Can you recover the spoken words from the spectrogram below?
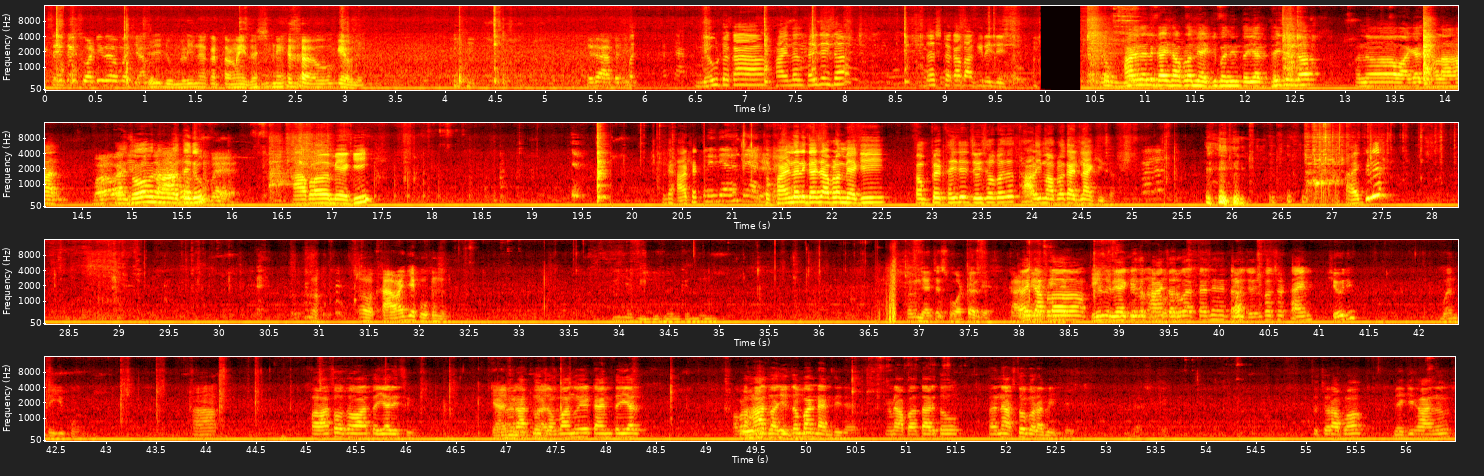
સાઈડ એક સોટી દેવા મજા પેલી ડુંગળી ના કરતા નહીં થશે ને એવું કેવું આ બધી નેવું ટકા ફાઇનલ થઈ જશે. દસ ટકા બાકી રહી જશે. તો ફાઇનલી ગાઈસ આપણા મેગી બનીને તૈયાર થઈ જશે. અને વાગ્યા સાડા હાથ જો ને બતાવી દઉં. આપણા મેગી. તો ફાઇનલી ગાઈસ આપણા મેગી કમ્પ્લીટ થઈ જાય જોઈ શકો છો થાળીમાં આપણે કાઢી નાખી છે. આઈ ખાવા જે કોક તમે નેચે સ્વોટર લે ગાઈસ આપણો મેગી તો ખાવાની. શરૂઆત કરી છે તમે જોઈ શકો છો ટાઈમ કેવું થયું? બંધ થઈ ગયું હા. સાડા છ તૈયારી છે. અને રાતનું જમવાનું એ ટાઈમ તૈયાર. આપણે સાત વાગે જમવાનો ટાઈમ થઈ જાય. અને આપણે તારે તો નાસ્તો કરાવી છે. તો ચાલો આપણે મેગી ખાવાનું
